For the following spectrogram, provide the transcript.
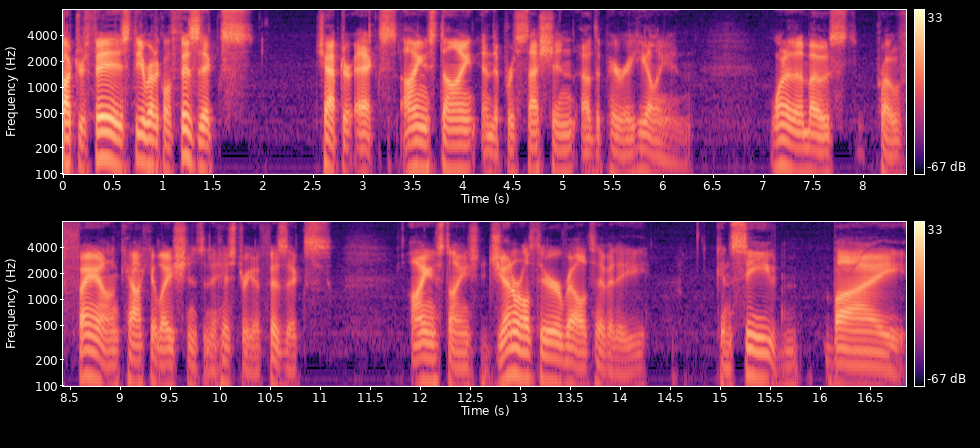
Dr. Phys, Theoretical Physics, Chapter X, Einstein and the Precession of the Perihelion. One of the most profound calculations in the history of physics, Einstein's general theory of relativity, conceived by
